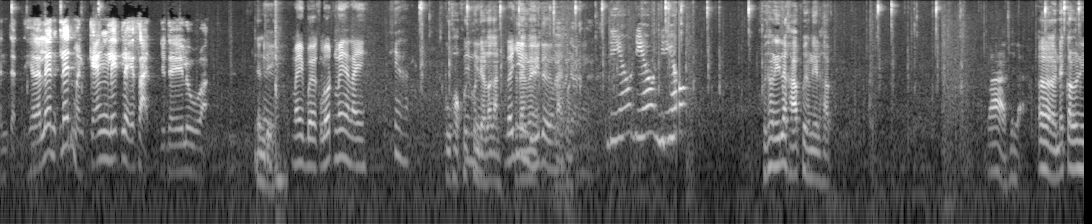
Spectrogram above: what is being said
อนจัดเฮียเล่นเล่นเหมือนแก๊งเล็กเลยไอ้สัตว์อยู่ในรูอะนั่นดิ ไม่เบิกรถไม่อะไรเฮียกูขอคุยคนเดียวแล้วกันแล้วยืนจะไอยู่ที่เดิมหลายคนเดียวเดียวเดียวคุยทางนี้เลยครับคุยทางนี้เลยครับ ว่าพี่แหละ เออในกรณี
